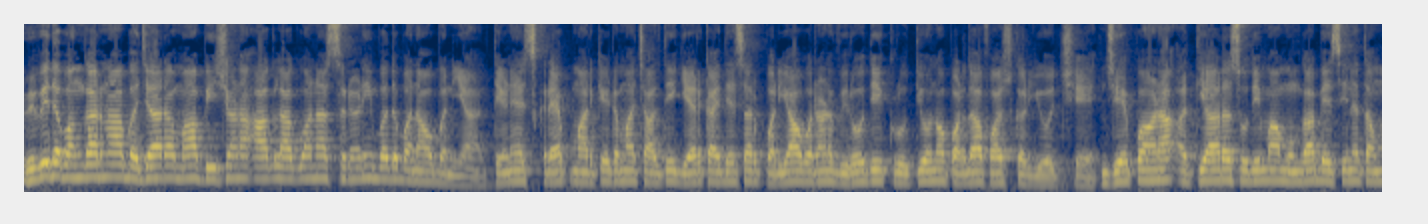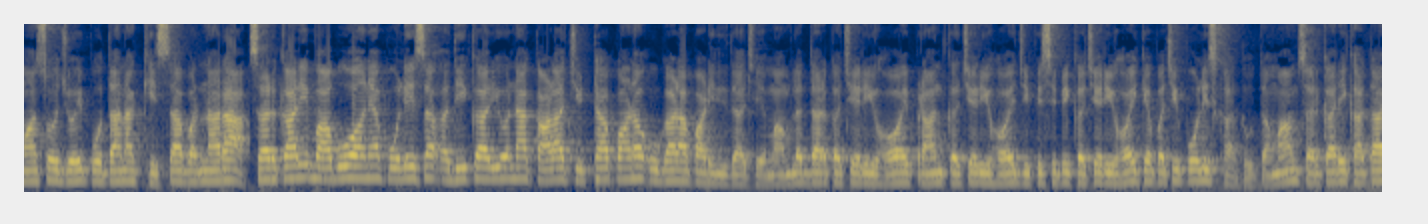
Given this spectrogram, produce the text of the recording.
વિવિધ બંગારના બજારમાં ભીષણ આગ લાગવાના શ્રેણીબદ્ધ બનાવ બન્યા. તેણે સ્ક્રેપ માર્કેટમાં ચાલતી ગેરકાયદેસર પર્યાવરણ વિરોધી કૃત્યોનો પર્દાફાશ કર્યો છે. જે પણ અત્યાર સુધીમાં મૂંગા બેસીને તમાશો જોઈ પોતાના ખિસ્સા ભરનારા સરકારી બાબુઓ અને પોલીસ અધિકારીઓના કાળા ચિઠ્ઠા પણ ઉગાડા પાડી દીધા છે. મામલતદાર કચેરી હોય, પ્રાંત કચેરી હોય, જીપીસીબી કચેરી હોય કે પછી પોલીસ ખાતું, તમામ સરકારી ખાતા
